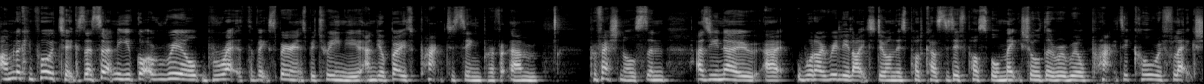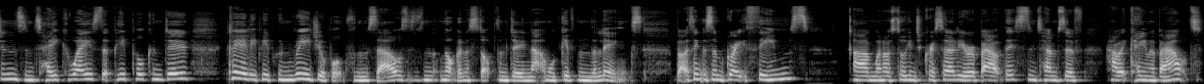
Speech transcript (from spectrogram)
I'm looking forward to it because certainly you've got a real breadth of experience between you and you're both practicing um, professionals. And as you know, uh, what I really like to do on this podcast is, if possible, make sure there are real practical reflections and takeaways that people can do. Clearly, people can read your book for themselves. It's not going to stop them doing that, and we'll give them the links. But I think there's some great themes. Um, when I was talking to Chris earlier about this in terms of how it came about.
